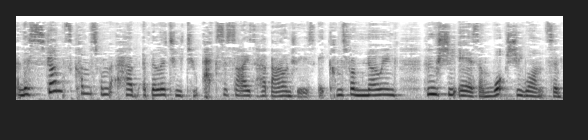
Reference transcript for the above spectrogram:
And this strength comes from her ability to exercise her boundaries. It comes from knowing who she is and what she wants and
